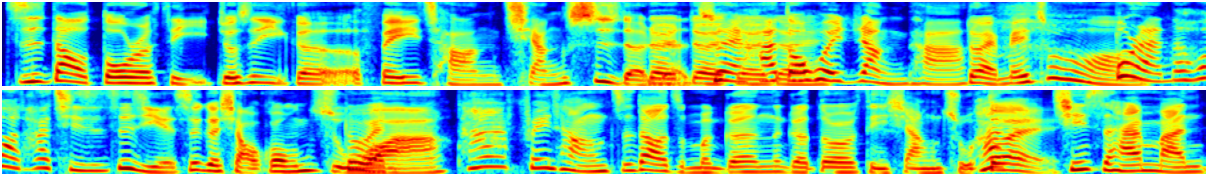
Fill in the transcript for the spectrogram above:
知道 Dorothy 就是一个非常强势的人，对对对对，所以他都会让他。对，没错。不然的话，他其实自己也是个小公主啊。他非常知道怎么跟那个 Dorothy 相处。对，其实还蛮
